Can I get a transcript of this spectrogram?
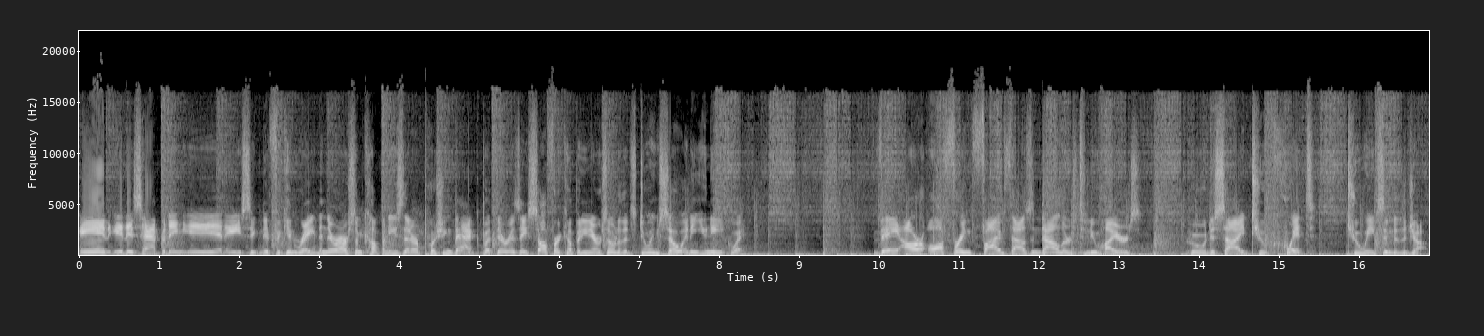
And it is happening at a significant rate, and there are some companies that are pushing back, but there is a software company in Arizona that's doing so in a unique way. They are offering $5,000 to new hires who decide to quit two weeks into the job.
